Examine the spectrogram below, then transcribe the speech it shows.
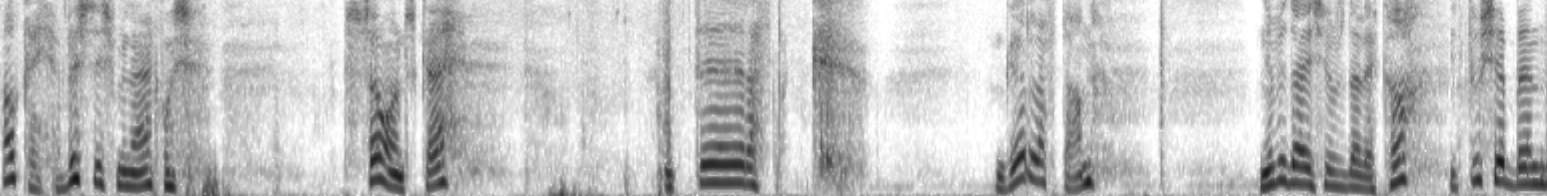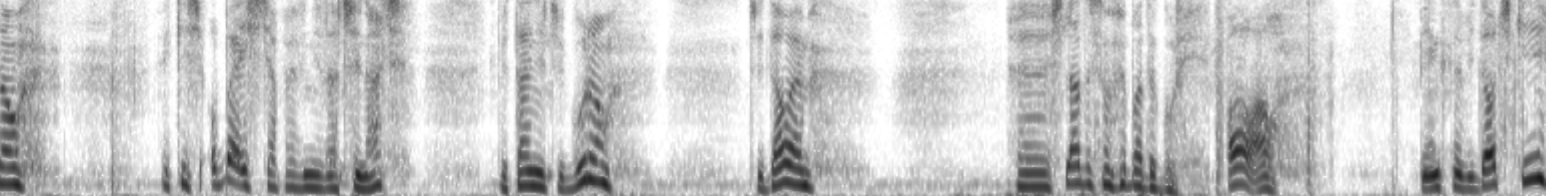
Ok, wyszliśmy na jakąś przełączkę. I teraz tak. Gerlach tam. Nie wydaje się już daleko. I tu się będą jakieś obejścia pewnie zaczynać. Pytanie czy górą, czy dołem. E, ślady są chyba do góry. O, wow. Piękne widoczki.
